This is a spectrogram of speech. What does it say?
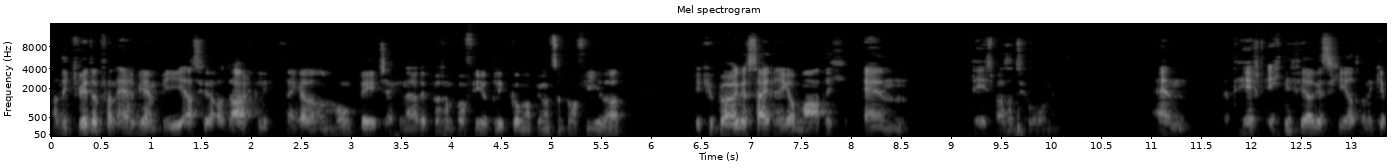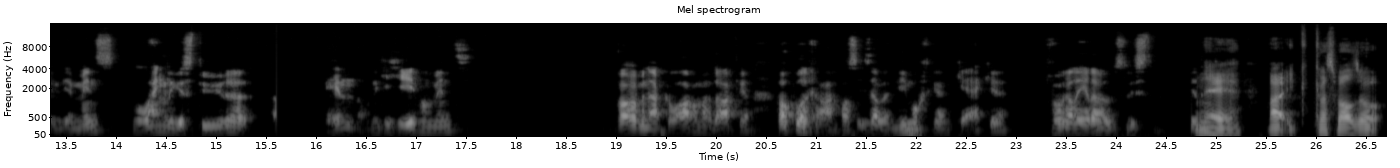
Want ik weet ook van Airbnb, als je daar klikt, dan gaat er een homepage. Als je naar zijn profiel klikt, kom op iemand zijn profiel uit. Ik gebruik de site regelmatig en deze was het gewoon. En het heeft echt niet veel gescheeld, want ik heb met die mens lang liggen sturen. En op een gegeven moment waar we naar klaar om naar daar te gaan. Wat ook wel raar was, is dat we niet mochten gaan kijken vooraleer dat we beslisten. Nee, maar ik, ik was wel zo...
